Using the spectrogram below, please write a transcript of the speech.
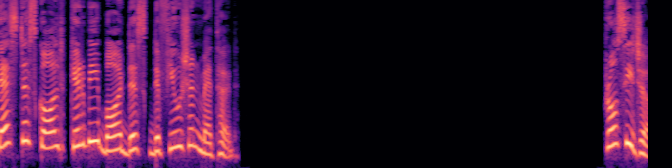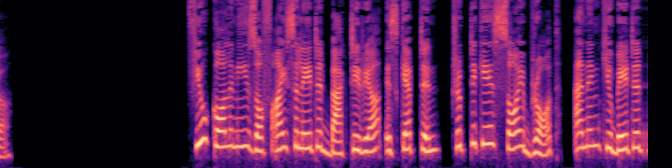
test is called Kirby-Bauer disc diffusion method. Procedure Few colonies of isolated bacteria is kept in trypticase soy broth and incubated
